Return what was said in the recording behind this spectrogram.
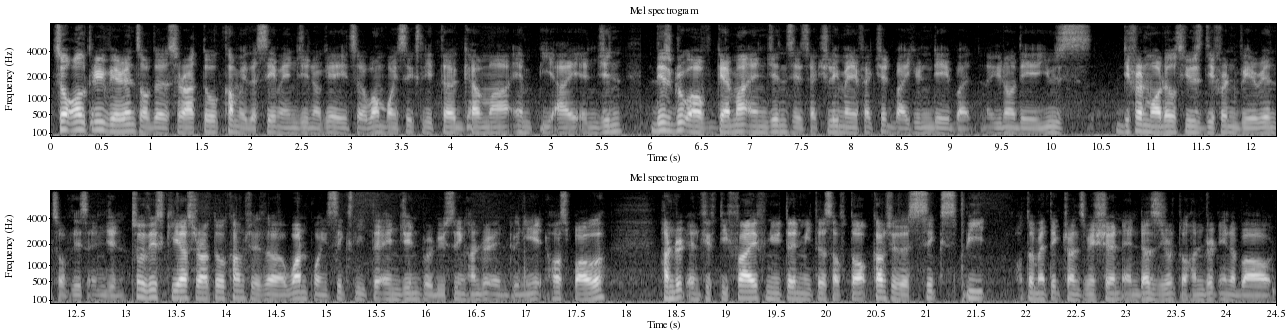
So all three variants of the Cerato come with the same engine, okay? It's a 1.6 liter Gamma MPI engine. This group of Gamma engines is actually manufactured by Hyundai, but you know they use different models use different variants of this engine. So this Kia Cerato comes with a 1.6 liter engine producing 128 horsepower, 155 newton meters of torque, comes with a 6-speed automatic transmission and does 0 to 100 in about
